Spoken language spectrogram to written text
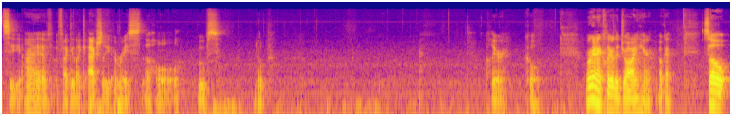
let's see. I have, if I could like actually erase the whole. Oops. Nope. Clear. Cool. We're gonna clear the drawing here. Okay. So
